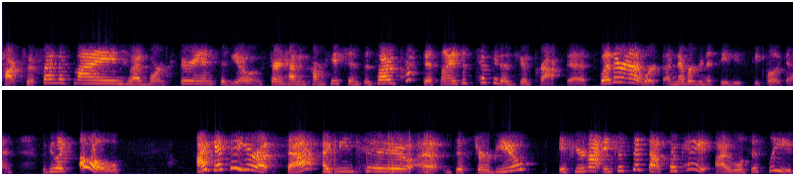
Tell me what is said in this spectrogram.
talked to a friend of mine who had more experience and you know started having conversations and so i would practice and i just took it as good practice whether or not it works i'm never going to see these people again to be like oh I get that you're upset. I mean to uh, disturb you. If you're not interested, that's okay. I will just leave.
